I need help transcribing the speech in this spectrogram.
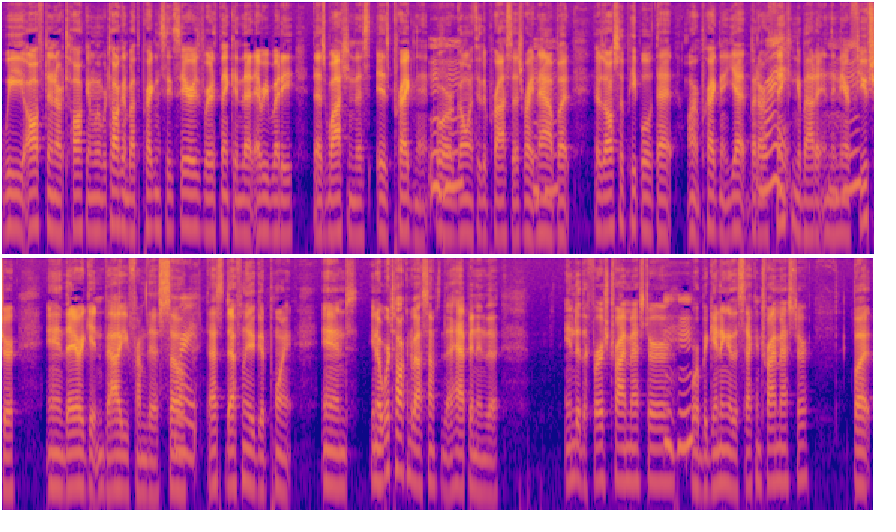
we often are talking when we're talking about the pregnancy series we're thinking that everybody that's watching this is pregnant or Mm-hmm. going through the process right now but there's also people that aren't pregnant yet but are Right. Mm-hmm. thinking about it in the near future and they are getting value from this so Right. that's definitely a good point. and you know we're talking about something that happened in the end of the first trimester Mhm. or beginning of the second trimester. But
